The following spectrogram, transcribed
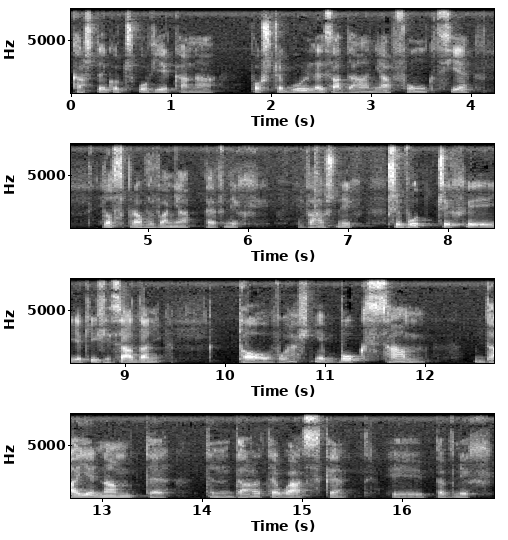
każdego człowieka na poszczególne zadania, funkcje do sprawowania pewnych ważnych, przywódczych y, jakichś zadań. To właśnie Bóg sam daje nam te, ten dar, tę łaskę y, pewnych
